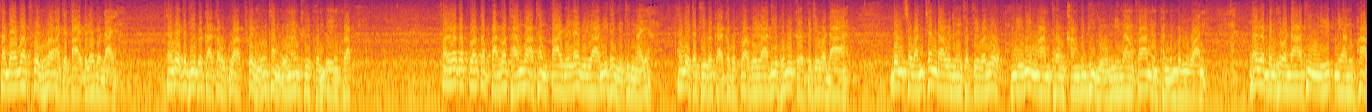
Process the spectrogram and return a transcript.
แสดงว่าเพื่อนของเราอาจจะตายไปแล้วก็ได้ท่านเวททีประกาศก็บอกว่าเพื่อนของท่านองค์นั้นคือผมเองครับ ท่านแล้วก็กระปังก็ถามว่าท่านตายไปแล้วเวลานี้ท่านอยู่ที่ไหนท่านเวททีประกาศก็บอกว่าเวลานี้ผมไม่เกิดเป็นเทวดา บนสวรรค์ชั้นดาวดึงสเทวโลก มีวิมานทองคำเป็นที่อยู่มีนางฟ้าหนึ่งพันเป็นบริวารแล้วก็เป็นเทวดาที่มีฤทธิ์มีอนุภาพ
